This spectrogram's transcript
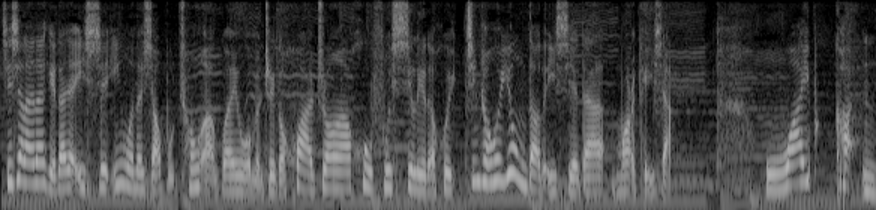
接下来呢，给大家一些英文的小补充啊，关于我们这个化妆啊、护肤系列的会经常会用到的一些，大家 mark 一下。Wipe cotton。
